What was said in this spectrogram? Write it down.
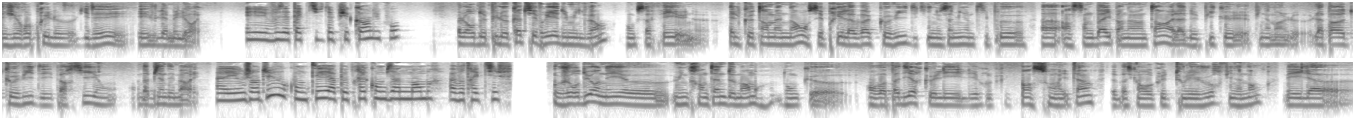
Et j'ai repris l'idée et, et je l'ai améliorée. Et vous êtes actif depuis quand du coup? Alors depuis le 4 février 2020, donc ça fait une quelques temps maintenant, on s'est pris la vague Covid qui nous a mis un petit peu à- en stand-by pendant un temps. Et là, depuis que finalement le- la période Covid est partie, on, on a bien démarré. Euh, Et aujourd'hui, vous comptez à peu près combien de membres à votre actif? Aujourd'hui, on est euh, une trentaine de membres, donc euh, on va pas dire que les, les recrutements sont éteints euh, parce qu'on recrute tous les jours finalement, mais il a,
